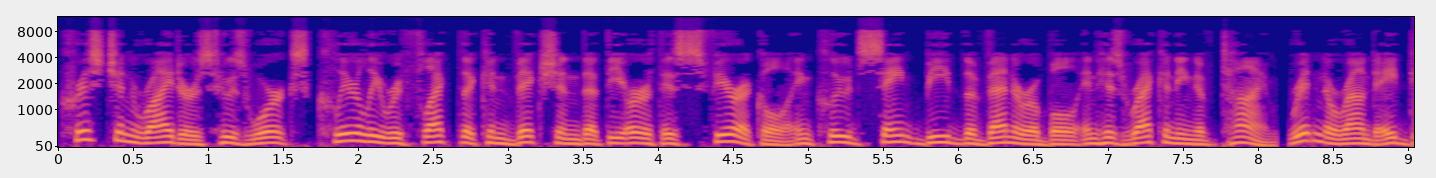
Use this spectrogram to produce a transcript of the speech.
Christian writers whose works clearly reflect the conviction that the Earth is spherical include Saint Bede the Venerable in his Reckoning of Time, written around AD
